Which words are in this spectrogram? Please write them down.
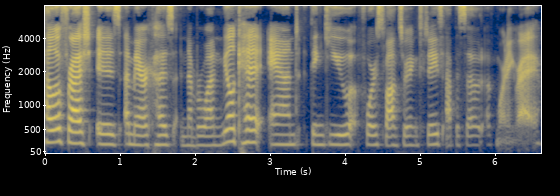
HelloFresh is America's number one meal kit, and thank you for sponsoring today's episode of Morning Rae.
